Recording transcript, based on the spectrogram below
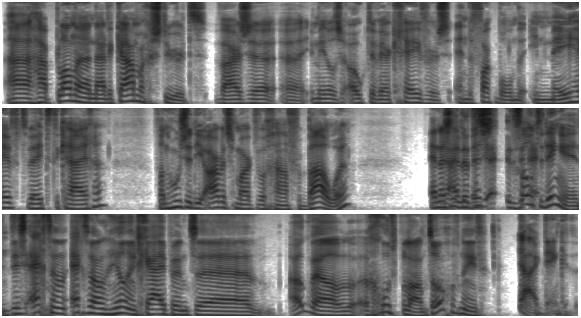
Eh, haar plannen naar de Kamer gestuurd. Waar ze eh, inmiddels ook de werkgevers en de vakbonden in mee heeft weten te krijgen. Van hoe ze die arbeidsmarkt wil gaan verbouwen. En daar Ja, en zitten best is grote e- dingen in. Het is echt, een, echt wel een heel ingrijpend, eh, ook wel goed plan, toch? Of niet? Ja, ik denk het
